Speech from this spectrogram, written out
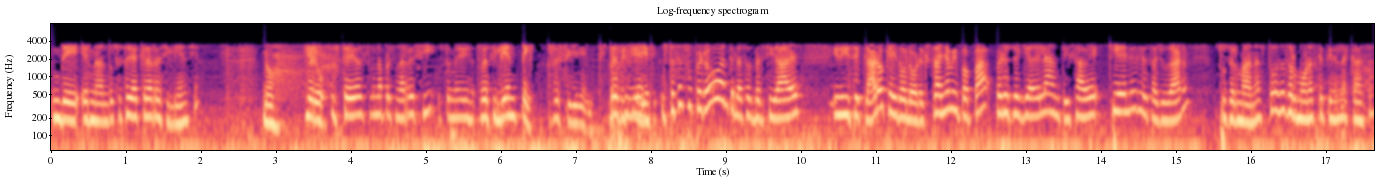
de Hernando, ¿usted sabía que era resiliencia? No. Pero usted es una persona resi, usted me dice, resiliente. Resiliente. Resiliente. Usted se superó ante las adversidades y dice, claro que hay dolor, extraña a mi papá, pero seguí adelante y sabe quiénes les ayudaron, sus hermanas, todas esas hormonas que tiene en la casa,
